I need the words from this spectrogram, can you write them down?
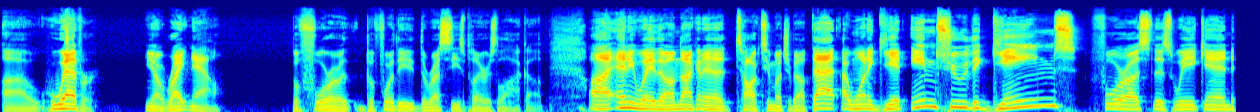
uh, whoever, you know, right now before before the the rest of these players lock up. Uh, anyway, though, I'm not going to talk too much about that. I want to get into the games for us this weekend.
